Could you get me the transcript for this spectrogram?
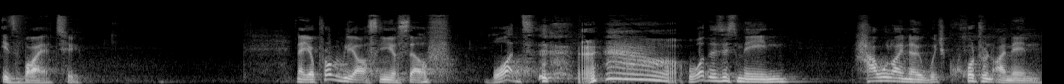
is via two. Now you're probably asking yourself, what? what does this mean? How will I know which quadrant I'm in?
